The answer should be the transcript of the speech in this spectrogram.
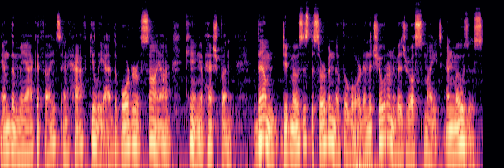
and the Maachathites, and half Gilead, the border of Sihon, king of Heshbon. Them did Moses the servant of the Lord and the children of Israel smite, and Moses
